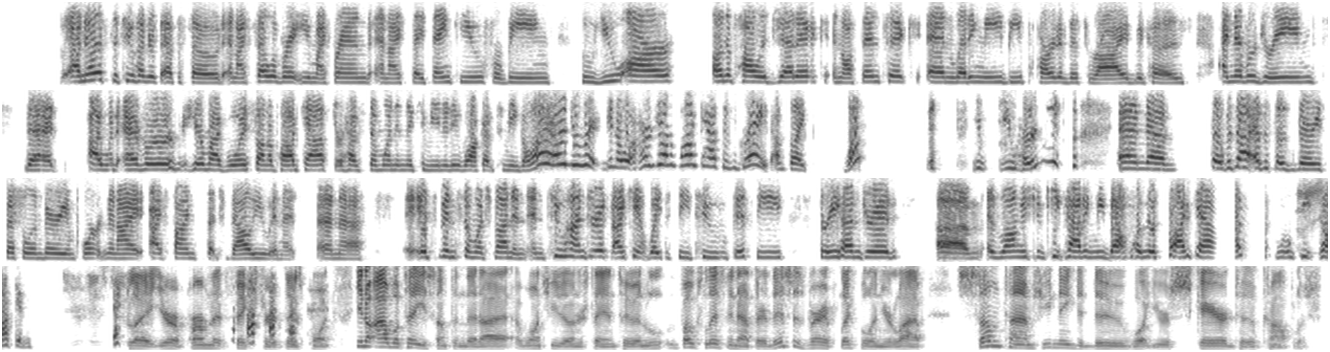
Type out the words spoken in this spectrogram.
I know it's the 200th episode, and I celebrate you, my friend, and I say thank you for being who you are, unapologetic and authentic, and letting me be part of this ride because I never dreamed that I would ever hear my voice on a podcast or have someone in the community walk up to me and go, I heard you, you know, I heard you on a podcast. It's great. I was like, what? you, you heard me? and, um, so, but that episode's very special and very important, and I I find such value in it, and uh, it's been so much fun. And, and 200, I can't wait to see 250, 300. Um, as long as you keep having me back on this podcast, we'll keep talking. It's too late. You're a permanent fixture at this point. You know, I will tell you something that I want you to understand too. And folks listening out there, this is very applicable in your life. Sometimes you need to do what you're scared to accomplish.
